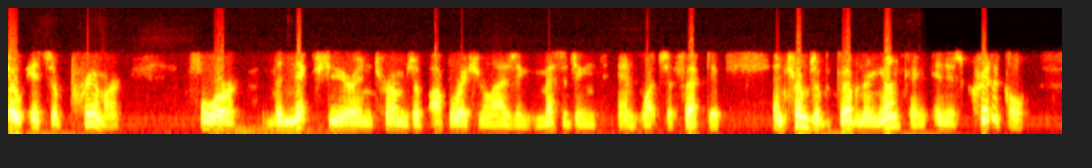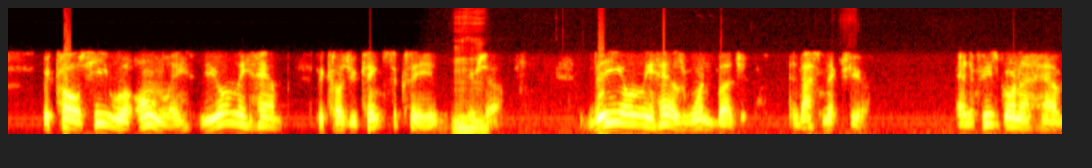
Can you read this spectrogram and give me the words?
So it's a primer for the next year in terms of operationalizing messaging and what's effective. In terms of Governor Youngkin, it is critical because he will only, you only have, because you can't succeed mm-hmm. yourself, he only has one budget and that's next year. And if he's going to have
